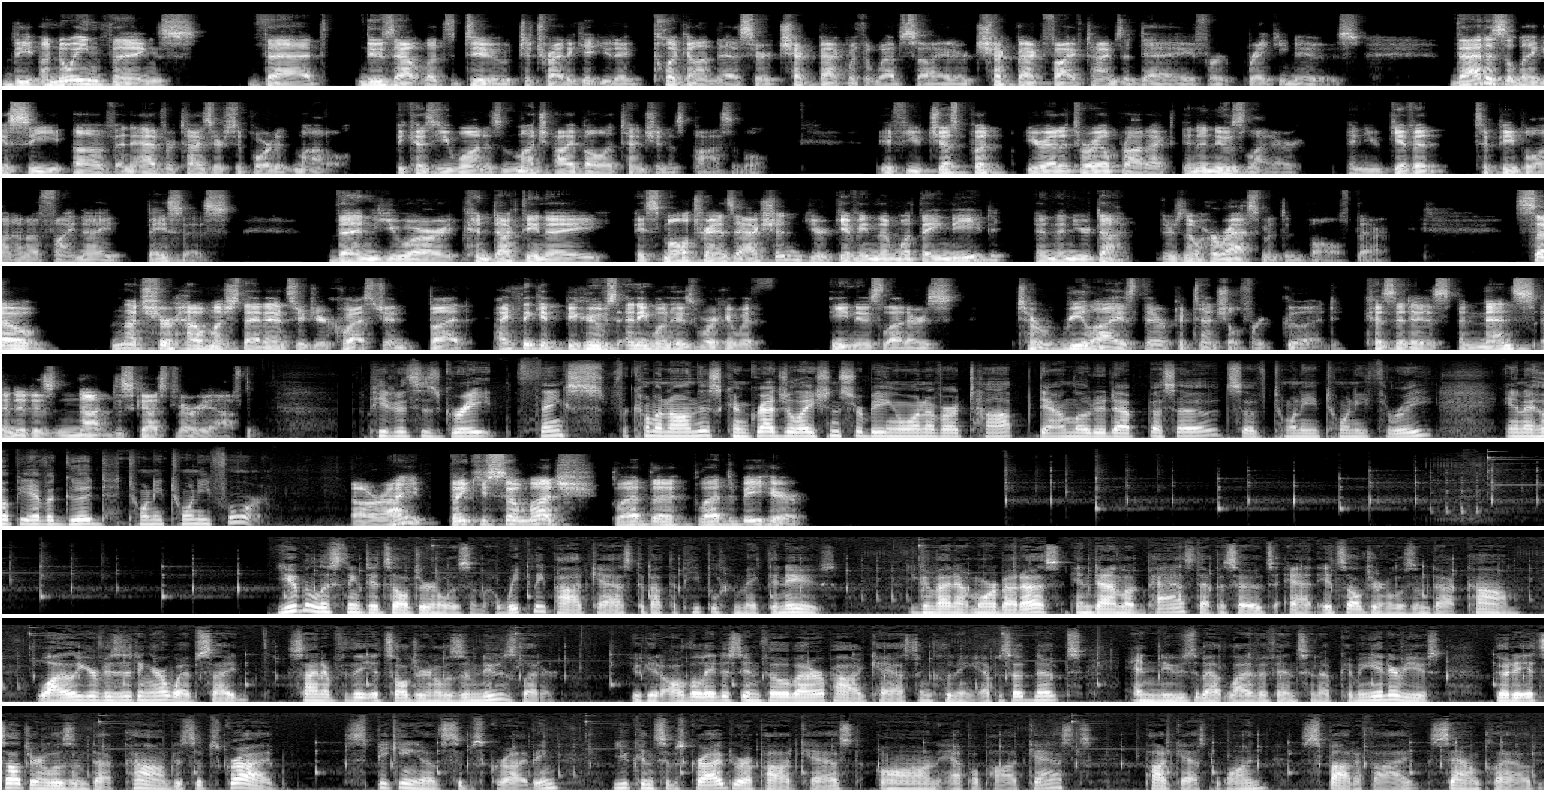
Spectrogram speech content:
the annoying things that news outlets do to try to get you to click on this or check back with the website or check back five times a day for breaking news. That is a legacy of an advertiser supported model because you want as much eyeball attention as possible. If you just put your editorial product in a newsletter and you give it to people on, a finite basis, then you are conducting a, a small transaction, you're giving them what they need, and then you're done. There's no harassment involved there. So I'm not sure how much that answered your question, but I think it behooves anyone who's working with e newsletters to realize their potential for good because it is immense and it is not discussed very often. Peter, this is great. Thanks for coming on this. Congratulations for being one of our top downloaded episodes of 2023. And I hope you have a good 2024. All right. Thank you so much. Glad to glad to be here. You've been listening to It's All Journalism, a weekly podcast about the people who make the news. You can find out more about us and download past episodes at itsalljournalism.com. While you're visiting our website, sign up for the It's All Journalism newsletter. You'll get all the latest info about our podcast, including episode notes and news about live events and upcoming interviews. Go to itsalljournalism.com to subscribe. Speaking of subscribing, you can subscribe to our podcast on Apple Podcasts, Podcast One, Spotify, SoundCloud,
